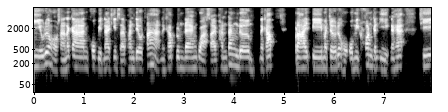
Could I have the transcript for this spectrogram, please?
มีเรื่องของสถานการณ์โควิด -19 สายพันธุ์เดลต้านะครับรุนแรงกว่าสายพันธุ์ดั้งเดิมนะครับปลายปีมาเจอเรื่องของโอมิครอนกันอีกนะฮะที่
